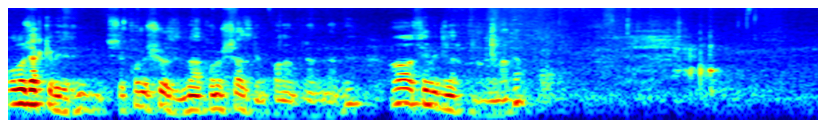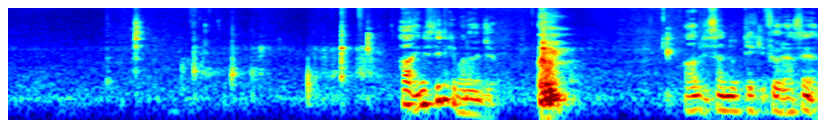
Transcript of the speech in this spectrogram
Olacak gibi dedim. İşte konuşuyoruz dedim. Daha konuşacağız dedim falan filan filan. Aa sevindiler falan bunlar da. Ha Enes dedi ki bana önce. Abi sen de o teklifi öğrensene dedi.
